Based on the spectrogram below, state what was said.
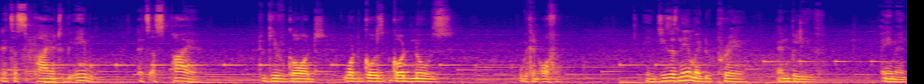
Let's aspire to be Abel. Let's aspire to give God what God knows we can offer. In Jesus' name, I do pray and believe. Amen.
